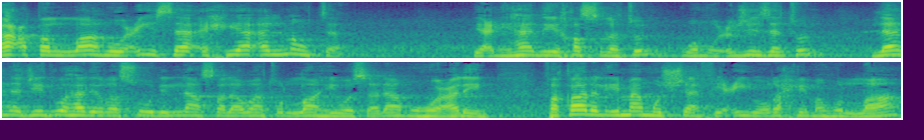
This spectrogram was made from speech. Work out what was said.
أعطى الله عيسى إحياء الموتى. يعني هذه خصلة ومعجزة لا نجدها لرسول الله صلوات الله وسلامه عليه. فقال الإمام الشافعي رحمه الله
